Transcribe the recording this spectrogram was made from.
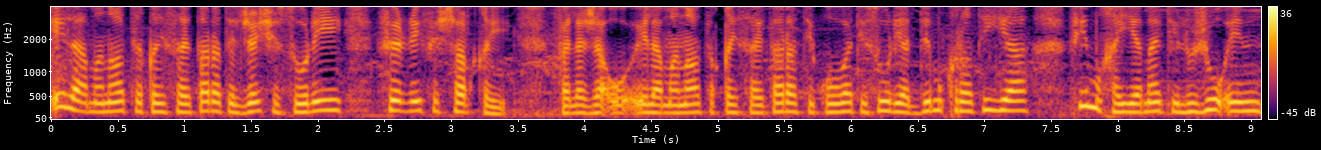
إلى مناطق سيطرة الجيش السوري في الريف الشرقي. فلجأوا إلى مناطق سيطرة قوات سوريا الديمقراطية في مخيمات لجوء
